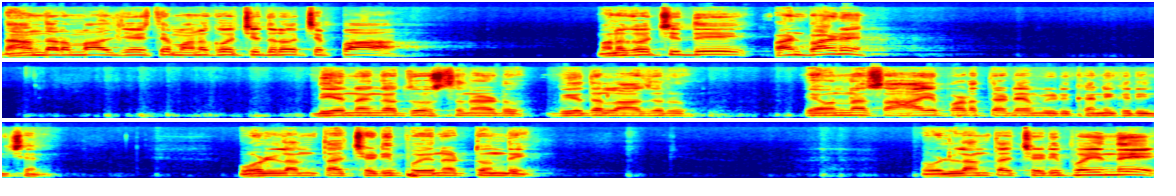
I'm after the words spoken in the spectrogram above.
దాన ధర్మాలు చేస్తే మనకొచ్చిదిరో చెప్పా. మనకొచ్చిద్ది. పాండి పాండి. దీనంగా చూస్తున్నాడు బీద లాజరు. ఏమన్నా సహాయపడతాడేమో వీడు కనికరించాను. ఒళ్ళంతా చెడిపోయినట్టుంది. ఒళ్ళంతా చెడిపోయింది.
